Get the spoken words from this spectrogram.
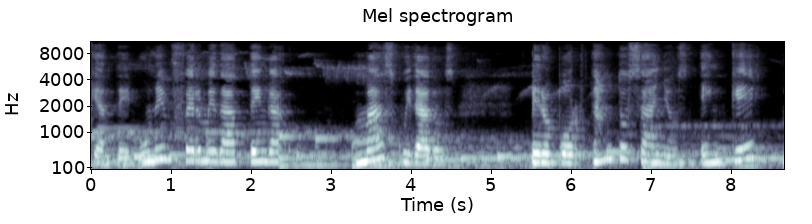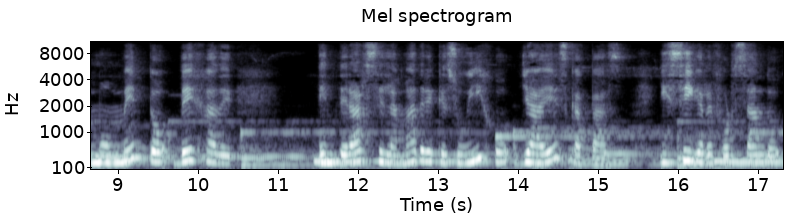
que ante una enfermedad tenga más cuidados, pero por tantos años, ¿en qué momento deja de enterarse la madre que su hijo ya es capaz y sigue reforzando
